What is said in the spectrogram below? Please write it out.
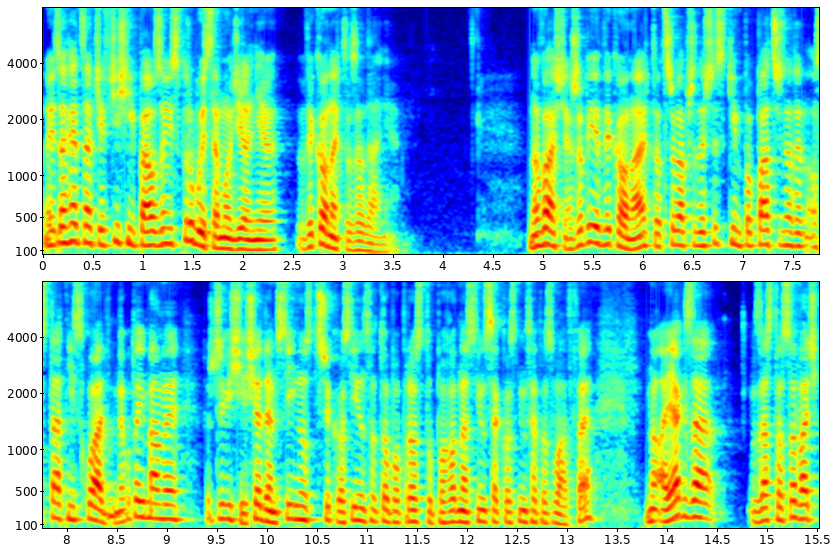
No i zachęcam Cię, wciśnij pauzę i spróbuj samodzielnie wykonać to zadanie. No właśnie, żeby je wykonać, to trzeba przede wszystkim popatrzeć na ten ostatni składnik. No bo tutaj mamy rzeczywiście 7 sinus, 3 cosinus, no to po prostu pochodna sinusa, kosinusa to jest łatwe. No a jak za, zastosować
